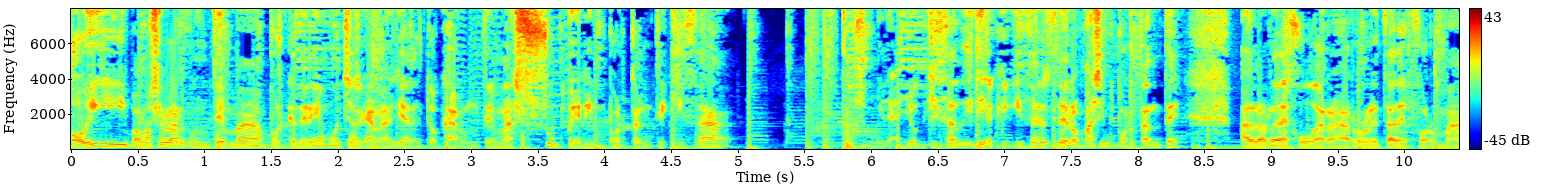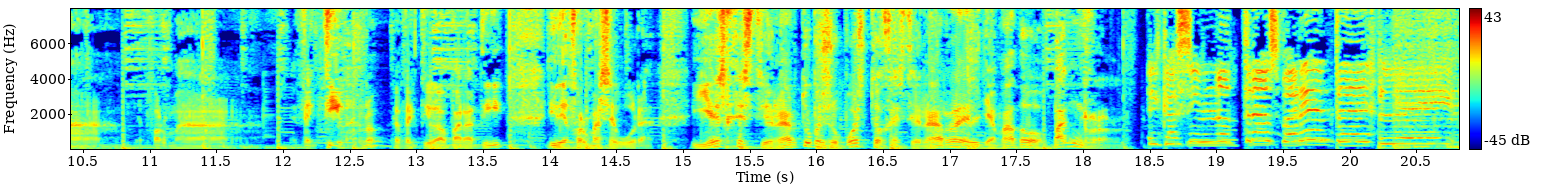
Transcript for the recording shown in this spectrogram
Hoy vamos a hablar de un tema pues que tenía muchas ganas ya de tocar, un tema súper importante, quizá pues mira, yo quizá diría que quizás es de lo más importante a la hora de jugar a la ruleta de forma, de forma efectiva, ¿no? Efectiva para ti y de forma segura. Y es gestionar tu presupuesto, gestionar el llamado bankroll. El casino transparente, Play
